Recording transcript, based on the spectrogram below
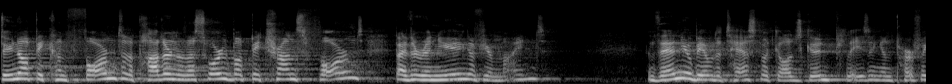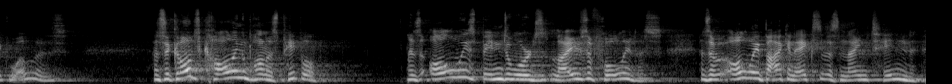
Do not be conformed to the pattern of this world, but be transformed by the renewing of your mind. And then you'll be able to test what God's good, pleasing, and perfect will is. And so God's calling upon his people has always been towards lives of holiness. And so, all the way back in Exodus 19,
